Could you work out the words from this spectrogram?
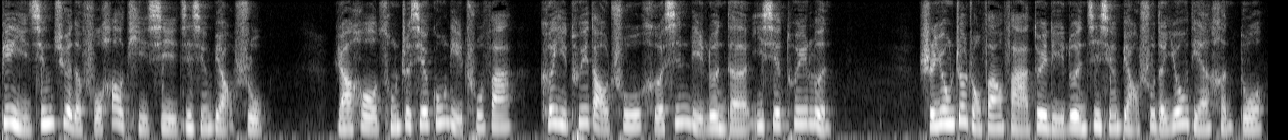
并以精确的符号体系进行表述，然后从这些公理出发。可以推导出核心理论的一些推论。使用这种方法对理论进行表述的优点很多。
